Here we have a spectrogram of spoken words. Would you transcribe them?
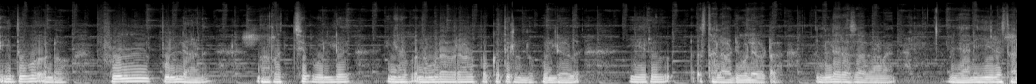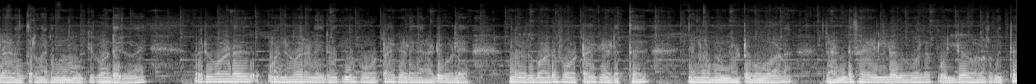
ഇതുണ്ടോ ഫുൾ പുല്ലാണ്. നിറച്ച് പുല്ല്. ഇങ്ങനെ നമ്മുടെ ഒരാൾ പൊക്കത്തിലുണ്ട് പുല്ലുകൾ ഈ ഒരു സ്ഥലം അടിപൊളി കേട്ടോ നല്ല രസമാണ് കാണാൻ. ഞാൻ ഈ ഒരു സ്ഥലമാണ് ഇത്ര നേരം നോക്കിക്കൊണ്ടിരുന്നത്. ഒരുപാട് മനോഹരമാണ്. ഇതിനകത്ത് നിന്ന് ഫോട്ടോ ഒക്കെ എടുക്കാൻ അടിപൊളിയാണ് ഞങ്ങൾ ഒരുപാട് ഫോട്ടോ ഒക്കെ എടുത്ത് ഞങ്ങൾ മുന്നോട്ട് പോവുകയാണ് രണ്ട് സൈഡിലും ഇതുപോലെ പുല്ല് വളർന്നിട്ട്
